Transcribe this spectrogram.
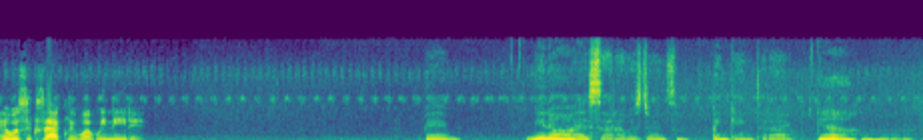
It was exactly what we needed. Babe, you know how I said I was doing some thinking today? Yeah. Mm-hmm.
